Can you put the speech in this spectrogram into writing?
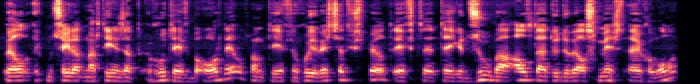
Wel, ik moet zeggen dat Martinez dat goed heeft beoordeeld, want hij heeft een goede wedstrijd gespeeld. Hij heeft uh, tegen Zuba altijd de duels uh, gewonnen.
